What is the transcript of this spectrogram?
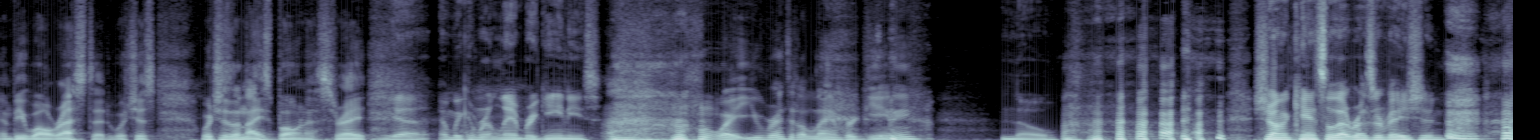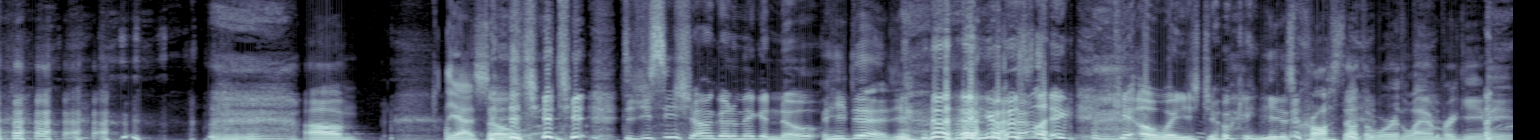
and be well rested, which is which is a nice bonus, right? Yeah, and we can rent Lamborghinis. Wait, you rented a Lamborghini? no. Sean, cancel that reservation. um, yeah. So did, you, did you see Sean go to make a note? he did. he was like, "Can't- "Oh wait, he's joking." he just crossed out the word Lamborghini.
